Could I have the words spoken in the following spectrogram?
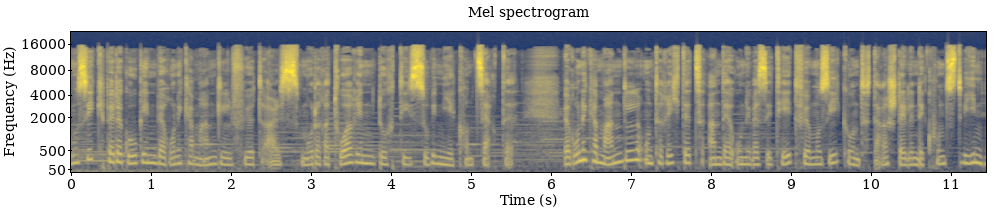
Die Musikpädagogin Veronika Mandl führt als Moderatorin durch die Souvenirkonzerte. Veronika Mandl unterrichtet an der Universität für Musik und Darstellende Kunst Wien.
